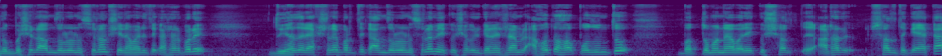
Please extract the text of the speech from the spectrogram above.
নব্বই সালে আন্দোলনে ছিলাম সেনাবাহিনী থেকে আসার পরে দুই হাজার এক সালের পর থেকে আন্দোলনে ছিলাম, একুশ সাগর জ্ঞানের সালাম আহত হওয়া পর্যন্ত। বর্তমানে আবার একুশ সাল, আঠারো সাল থেকে একা,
